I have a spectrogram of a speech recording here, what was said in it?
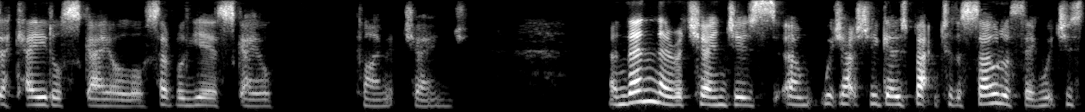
decadal scale or several year scale climate change. And then there are changes um, which actually goes back to the solar thing, which is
